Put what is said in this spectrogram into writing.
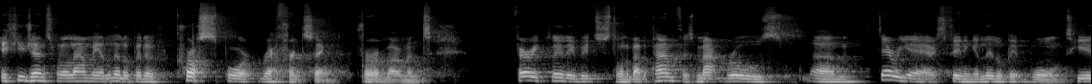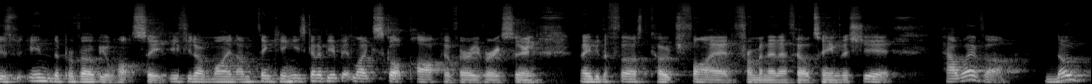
if you gents will allow me a little bit of cross sport referencing for a moment, very clearly we're just talking about the Panthers. Matt Rhule's um, derriere is feeling a little bit warmed. He is in the proverbial hot seat. If you don't mind, I'm thinking he's going to be a bit like Scott Parker very, very soon. Maybe the first coach fired from an NFL team this year. However, no,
